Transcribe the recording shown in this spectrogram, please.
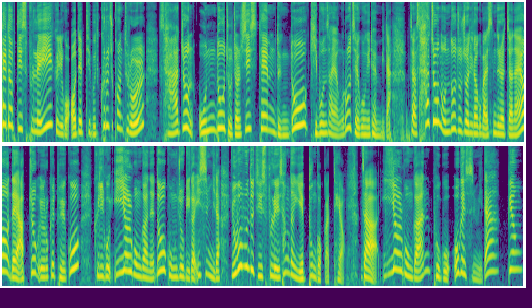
헤드업 디스플레이 그리고 어댑티브 크루즈 컨트롤 4존 온도 조절 시스템 등도 기본 사양으로 제공이 됩니다. 자, 4존 온도 조절이라고 말씀드렸잖아요. 네, 앞쪽 이렇게 되고 그리고 2열 공간에도 공조기가 있습니다. 이 부분도 디스플레이 상당히 예쁜 것 같아요. 자, 2열 공간 보고 오겠습니다. 뿅.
